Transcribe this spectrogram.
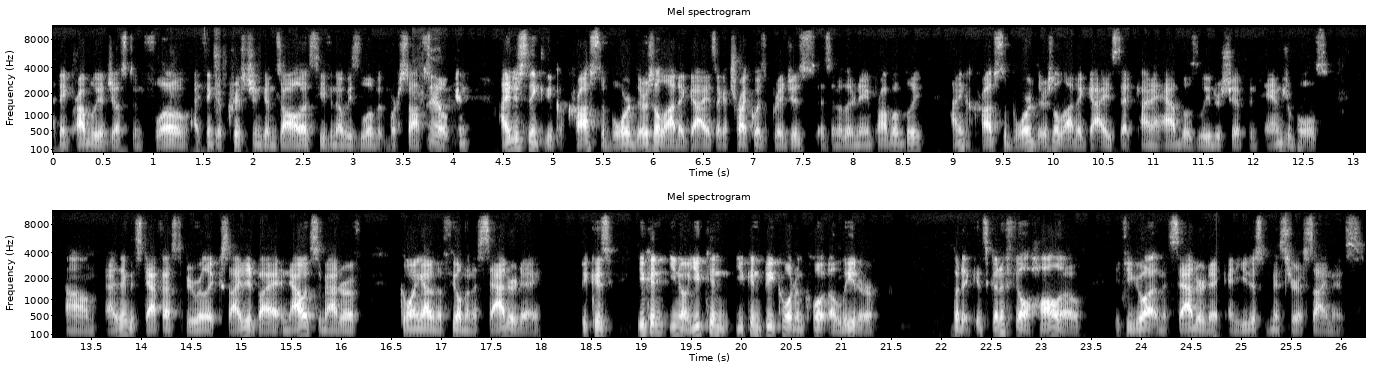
I think probably a Justin Flowe, I think a Christian Gonzalez, even though he's a little bit more soft spoken. Yeah. I just think across the board, there's a lot of guys like a Trikweze Bridges as another name probably. I think across the board, there's a lot of guys that kind of have those leadership intangibles. Um, I think the staff has to be really excited by it. And now it's a matter of going out in the field on a Saturday because you can, you know, you can you can be quote unquote a leader, but it, it's going to feel hollow if you go out on a Saturday and you just miss your assignments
